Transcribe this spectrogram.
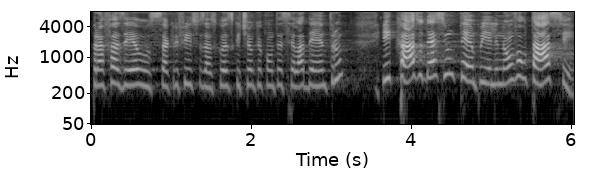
para fazer os sacrifícios, as coisas que tinham que acontecer lá dentro. E caso desse um tempo e ele não voltasse,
